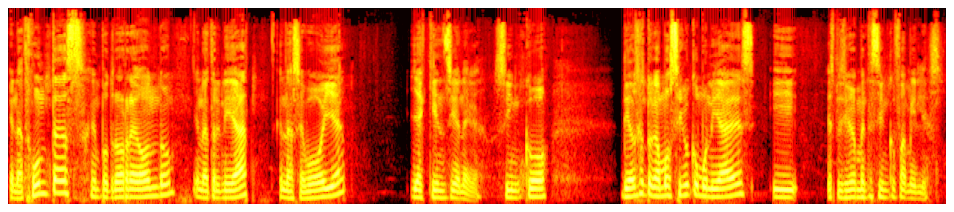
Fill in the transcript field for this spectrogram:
en Adjuntas, en Potrero Redondo, en La Trinidad, en La Cebolla y aquí en Ciénega. Cinco, digamos que tocamos cinco comunidades y específicamente cinco familias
